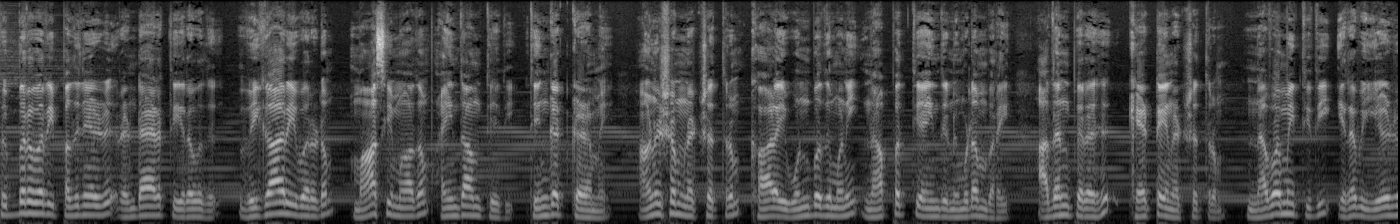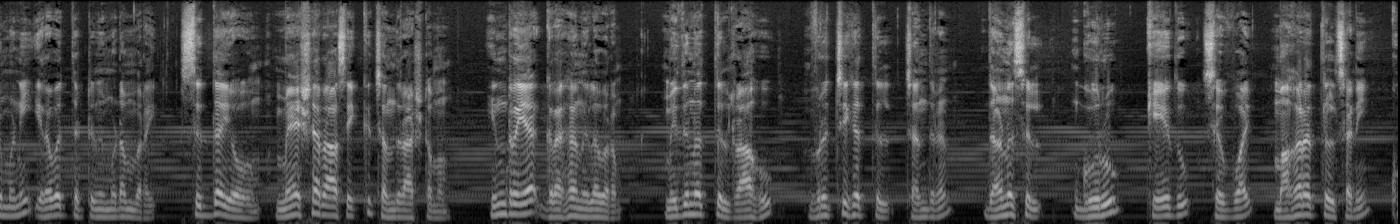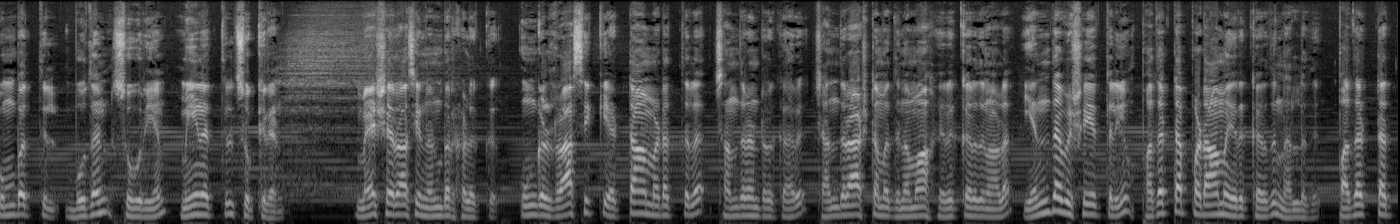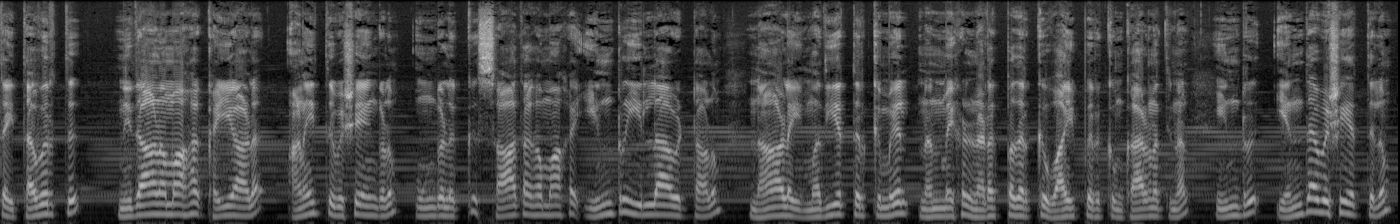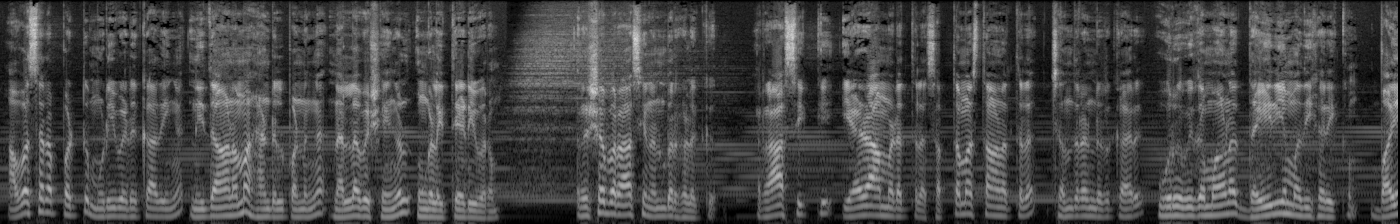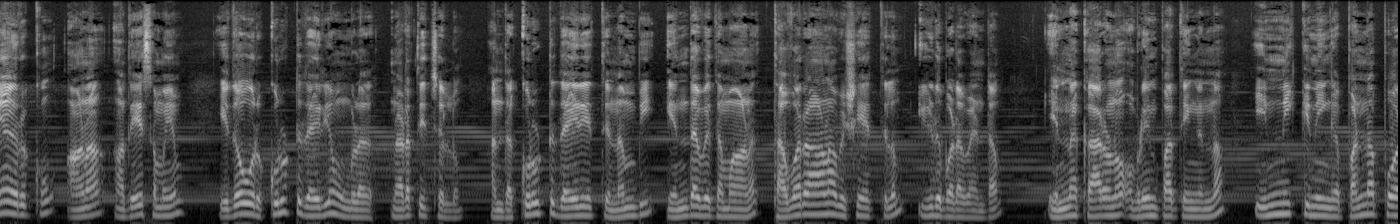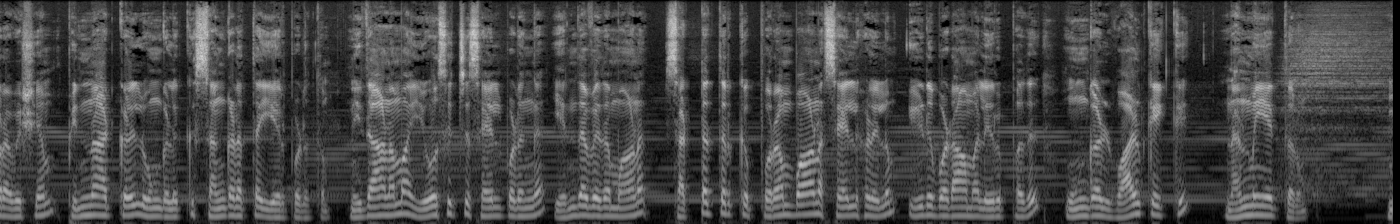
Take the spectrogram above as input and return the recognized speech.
பிப்ரவரி பதினேழு ரெண்டாயிரத்தி இருபது விகாரி வருடம் மாசி மாதம் ஐந்தாம் தேதி திங்கட்கிழமை அனுஷம் நட்சத்திரம் காலை ஒன்பது மணி நாற்பத்தி ஐந்து நிமிடம் வரை. அதன் பிறகு கேட்டை நட்சத்திரம் நவமி திதி இரவு ஏழு மணி இருபத்தெட்டு நிமிடம் வரை. சித்த யோகம் மேஷ ராசிக்கு சந்திராஷ்டமம். இன்றைய கிரக நிலவரம் மிதுனத்தில் ராகு விருச்சிகத்தில் சந்திரன் தனுசில் குரு கேது செவ்வாய் மகரத்தில் சனி கும்பத்தில் புதன் சூரியன் மீனத்தில் சுக்கிரன். மேஷராசி நண்பர்களுக்கு உங்கள் ராசிக்கு எட்டாம் இடத்துல சந்திரன் இருக்காரு. சந்திராஷ்டம தினமாக இருக்கிறதுனால எந்த விஷயத்திலையும் பதட்டப்படாம இருக்கிறது நல்லது. பதட்டத்தை தவிர்த்து நிதானமாக கையாள அனைத்து விஷயங்களும் உங்களுக்கு சாதகமாக இன்று இல்லாவிட்டாலும் நாளை மதியத்திற்கு மேல் நன்மைகள் நடப்பதற்கு வாய்ப்பு இருக்கும் காரணத்தினால் இன்று எந்த விஷயத்திலும் அவசரப்பட்டு முடிவெடுக்காதீங்க. நிதானமாக ஹேண்டில் பண்ணுங்க. நல்ல விஷயங்கள் உங்களை தேடி வரும். ரிஷபராசி நண்பர்களுக்கு ராசிக்கு ஏழாம் இடத்துல சப்தமஸ்தானத்துல சந்திரன் இருக்காரு. ஒரு விதமான தைரியம் அதிகரிக்கும். பயம் இருக்கும். ஆனா அதே சமயம் ஏதோ ஒரு குருட்டு தைரியம் உங்களை நடத்தி செல்லும். அந்த குருட்டு தைரியத்தை நம்பி எந்த விதமான தவறான விஷயத்திலும் ஈடுபட வேண்டாம். என்ன காரணம் அப்படின்னு பார்த்தீங்கன்னா இன்னைக்கு நீங்க பண்ண போற விஷயம் பின்னாட்களில் உங்களுக்கு சங்கடத்தை ஏற்படுத்தும். நிதானமா யோசிச்சு செயல்படுங்க. எந்த விதமான சட்டத்திற்கு புறம்பான செயல்களிலும் ஈடுபடாமல் இருப்பது உங்கள் வாழ்க்கைக்கு நன்மையை தரும்.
